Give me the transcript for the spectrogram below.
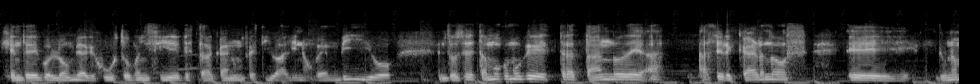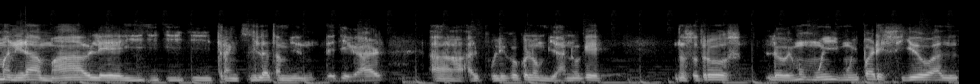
gente de Colombia que justo coincide que está acá en un festival y nos ve en vivo. Entonces estamos como que tratando de acercarnos eh, de una manera amable y, tranquila también de llegar al público colombiano que nosotros lo vemos muy, muy parecido al,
